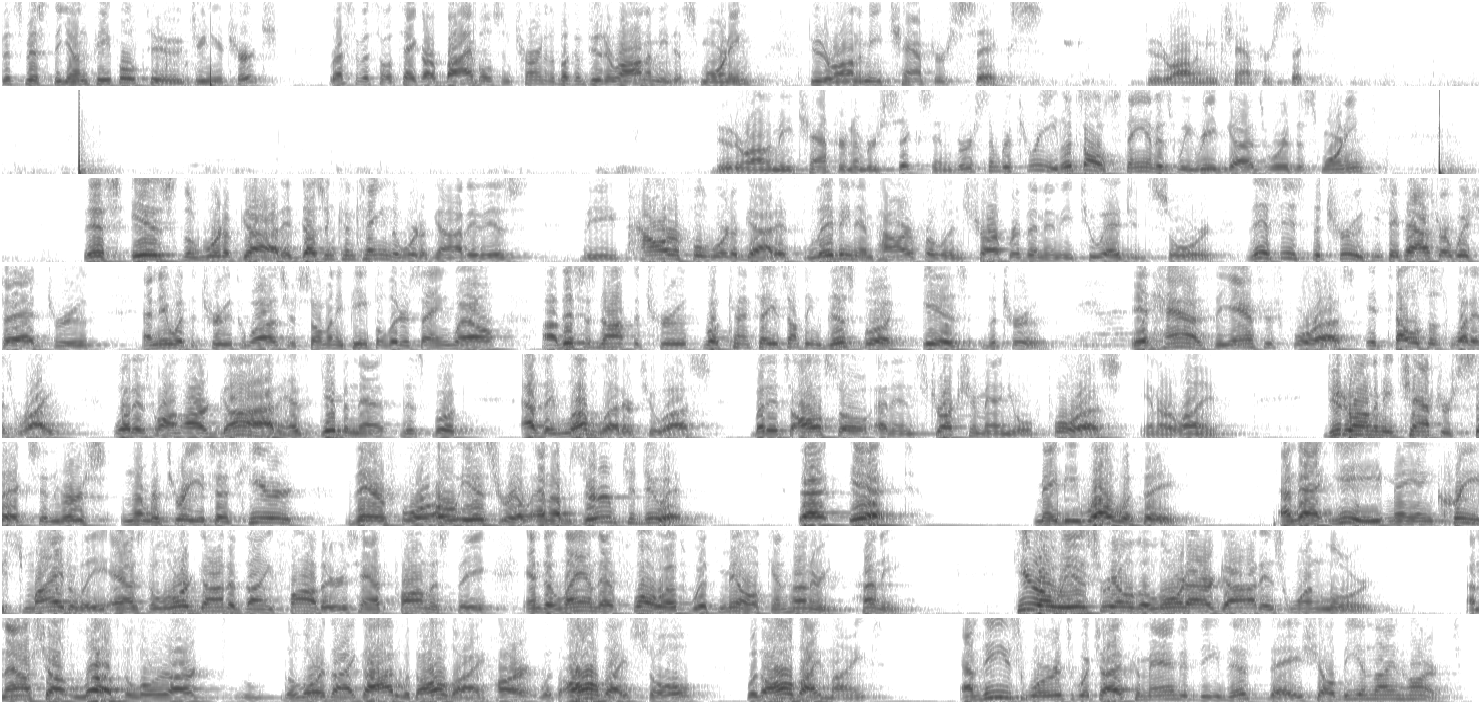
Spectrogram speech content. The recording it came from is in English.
dismiss the young people to junior church. The rest of us will take our Bibles and turn to the book of Deuteronomy this morning. Deuteronomy chapter 6. Deuteronomy chapter 6. Deuteronomy chapter number 6 and verse number 3. Let's all stand as we read God's word this morning. This is the word of God. It doesn't contain the word of God, it is the powerful Word of God. It's living and powerful and sharper than any two edged sword. This is the truth. You say, Pastor, I wish I had truth. I knew what the truth was. There's so many people that are saying, well, uh, this is not the truth. Well, can I tell you something? This book is the truth. It has the answers for us. It tells us what is right, what is wrong. Our God has given that, this book as a love letter to us, but it's also an instruction manual for us in our life. Deuteronomy chapter 6, in verse number 3, it says, Hear therefore, O Israel, and observe to do it, that it may be well with thee, and that ye may increase mightily, as the Lord God of thy fathers hath promised thee, in the land that floweth with milk and honey. Hear, O Israel, the Lord our God is one Lord. And thou shalt love the Lord, our, the Lord thy God with all thy heart, with all thy soul, with all thy might. And these words which I have commanded thee this day shall be in thine heart.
